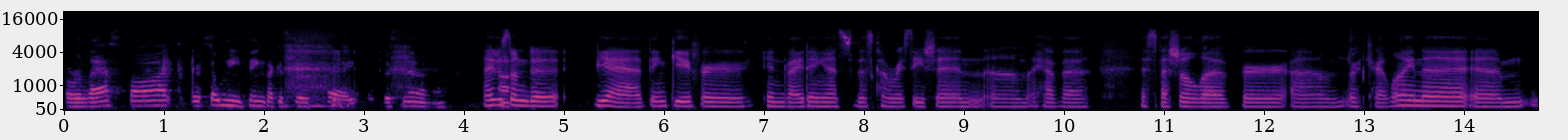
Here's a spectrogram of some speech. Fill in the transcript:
or last thoughts? There's so many things I could still say. just know. I just um, wanted to yeah, thank you for inviting us to this conversation. Um, I have a, a special love for um, North Carolina. Um,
